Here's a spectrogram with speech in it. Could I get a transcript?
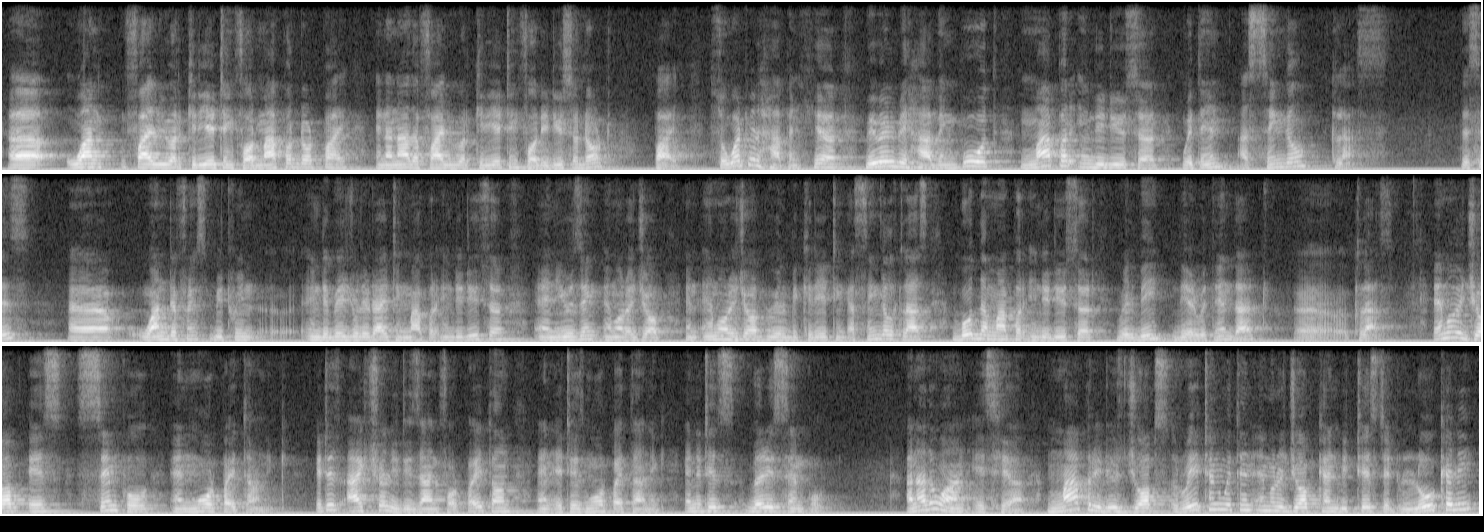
Uh, one file you are creating for mapper.py and another file you are creating for reducer.py. So what will happen here? We will be having both mapper and reducer within a single class. This is uh, one difference between uh, individually writing mapper and reducer and using MRJob. In MRJob we will be creating a single class. Both the mapper and reducer will be there within that uh, class. MRJob is simple and more Pythonic. It is actually designed for Python and it is more Pythonic and it is very simple. Another one is here MapReduce jobs written within MRJob can be tested locally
